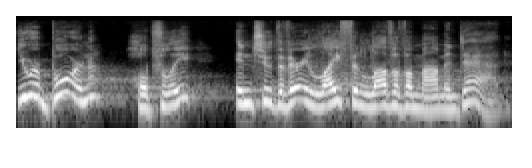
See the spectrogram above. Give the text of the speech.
You were born, hopefully, into the very life and love of a mom and dad.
